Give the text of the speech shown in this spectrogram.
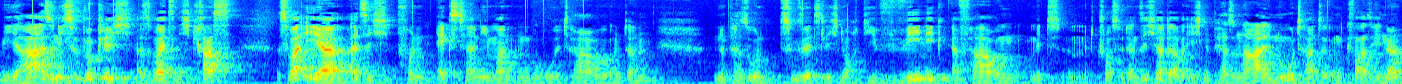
du? ja, also nicht so wirklich, also war jetzt nicht krass, es war eher, als ich von extern jemanden geholt habe und dann eine Person zusätzlich noch, die wenig Erfahrung mit, mit CrossFit an sich hatte, aber ich eine Personalnot hatte und quasi, ne?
